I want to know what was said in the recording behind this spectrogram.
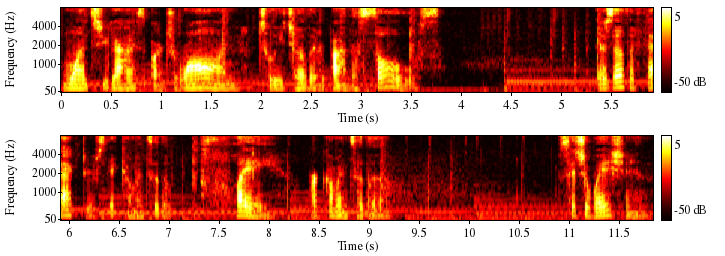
once you guys are drawn to each other by the souls, there's other factors that come into the play or come into the situation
